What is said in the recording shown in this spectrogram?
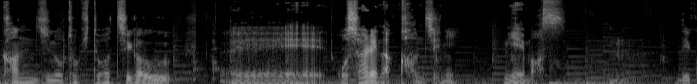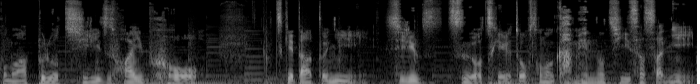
感じの時とは違う、えー、おしゃれな感じに見えます。うん。で、この Apple Watch シリーズ5をつけた後にシリーズ2をつけると、その画面の小ささに、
